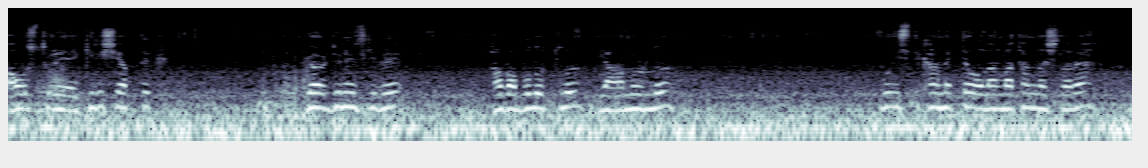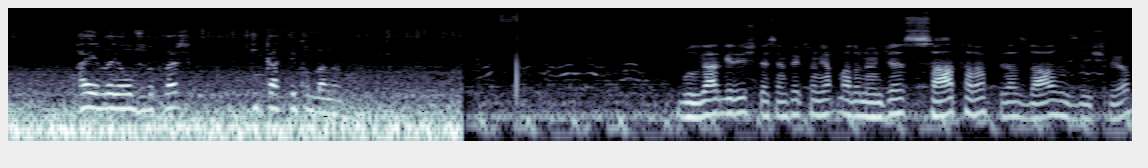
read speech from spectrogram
Avusturya'ya giriş yaptık. Gördüğünüz gibi hava bulutlu, yağmurlu. Bu istikamette olan vatandaşlara hayırlı yolculuklar. Dikkatli kullanın. Bulgar giriş desenfeksiyon yapmadan önce sağ taraf biraz daha hızlı işliyor.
